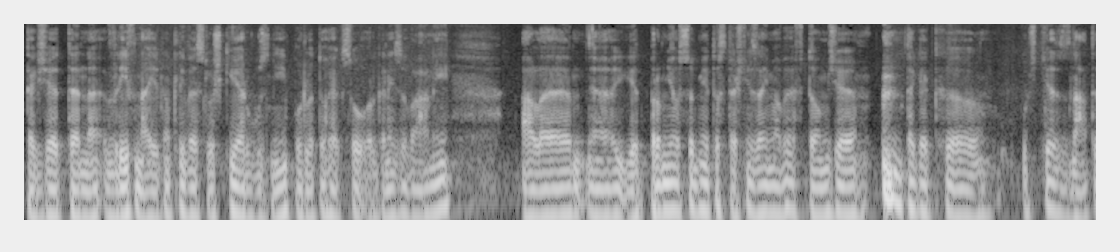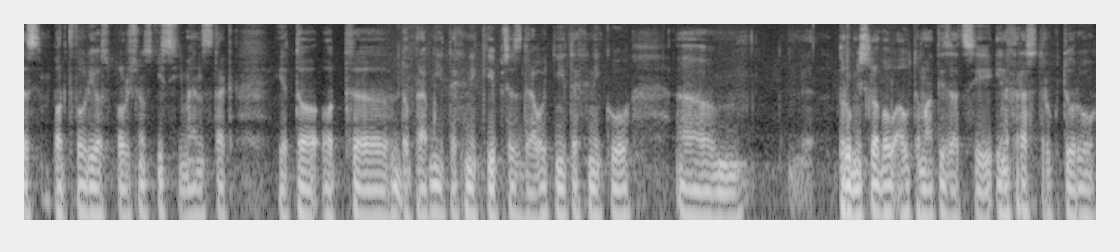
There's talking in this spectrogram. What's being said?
takže ten vliv na jednotlivé složky je různý podle toho, jak jsou organizovány ale eh, je, pro mě osobně to strašně zajímavé v tom, že tak jak eh, určitě znáte portfolio společnosti Siemens, tak je to od eh, dopravní techniky přes zdravotní techniku, průmyslovou automatizaci, infrastrukturu,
